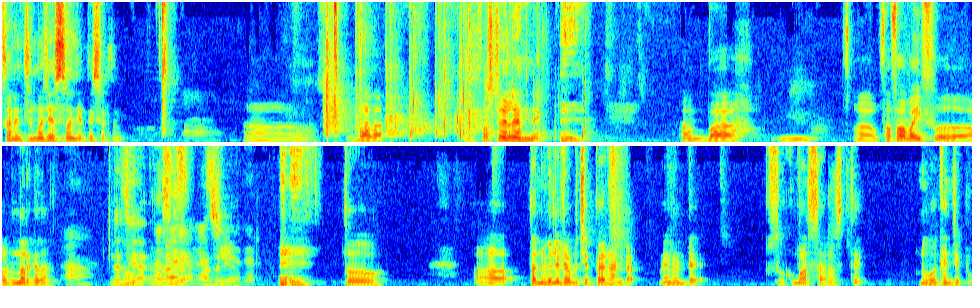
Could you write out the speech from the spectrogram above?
సార్ నేను సినిమా చేస్తానని చెప్పేశాడు తను. వాళ్ళ ఫస్ట్ వెళ్ళండి ఫఫా వైఫ్ ఆడున్నారు కదా? సో తను వెళ్ళేటప్పుడు చెప్పానంట నేనంటే సుకుమార్ సార్ వస్తే నువ్వు ఓకే అని చెప్పు.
